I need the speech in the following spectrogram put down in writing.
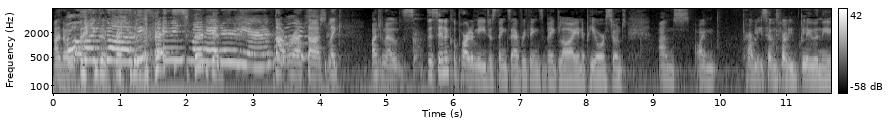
I know. Oh the- my the- god, the this came into my head earlier. and that were at that. Like, I don't know. The cynical part of me just thinks everything's a big lie and a PR stunt, and I'm probably so it's probably blue in the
